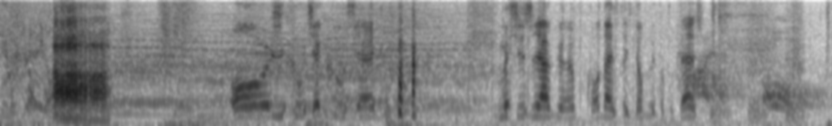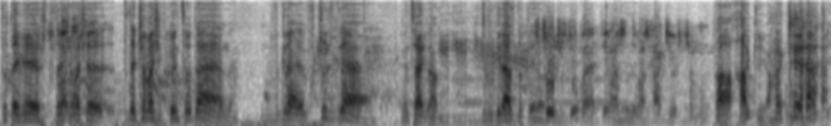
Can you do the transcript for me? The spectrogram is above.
Team Fortressa. A! Oj, Husiek, Husiek. Myślisz, że jak e, w koda jesteś dobry, to tu też? Tutaj wiesz, tutaj Szkoda. trzeba się, tutaj trzeba się w końcu ten, w grę, wczuć w grę. Więc jak tam, drugi raz dopiero. Czuć w dupę, ty masz, ty masz haki już wciągnięte. Ta, haki, haki, haki.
